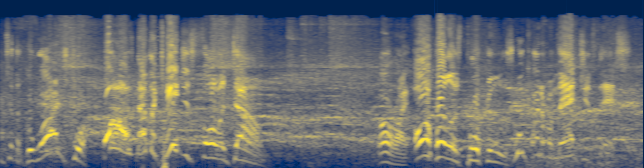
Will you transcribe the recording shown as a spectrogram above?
into the garage door. Oh, now the cage is falling down. All right, all hell is broken loose. What kind of a match is this?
